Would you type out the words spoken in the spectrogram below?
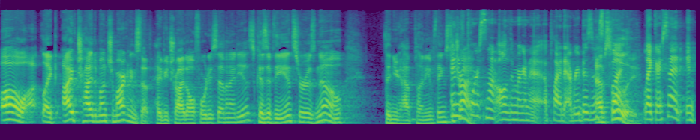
oh, like I've tried a bunch of marketing stuff. Have you tried all 47 ideas? Because if the answer is no, then you have plenty of things to and try. And of course, not all of them are going to apply to every business. Absolutely. But like I said, in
